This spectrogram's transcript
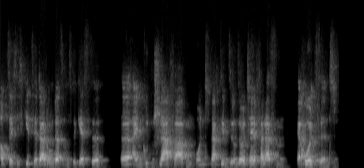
hauptsächlich geht es ja darum, dass unsere Gäste äh, einen guten Schlaf haben und nachdem sie unser Hotel verlassen, erholt sind.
